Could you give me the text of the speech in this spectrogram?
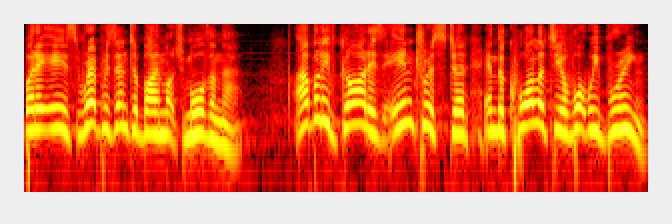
but it is represented by much more than that. I believe God is interested in the quality of what we bring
